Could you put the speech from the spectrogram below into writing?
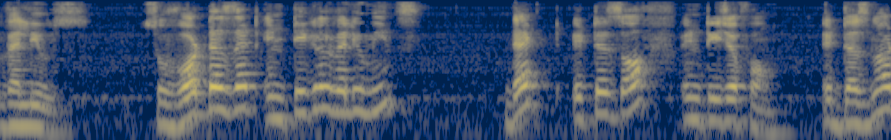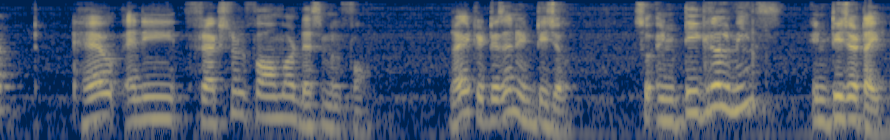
values. So what does that integral value means? That it is of integer form. It does not have any fractional form or decimal form, right? It is an integer. So integral means integer type.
